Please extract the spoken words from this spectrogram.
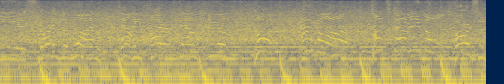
He is starting to run. Now he fires downfield. Caught. Agholor. Touchdown Eagles. Carson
